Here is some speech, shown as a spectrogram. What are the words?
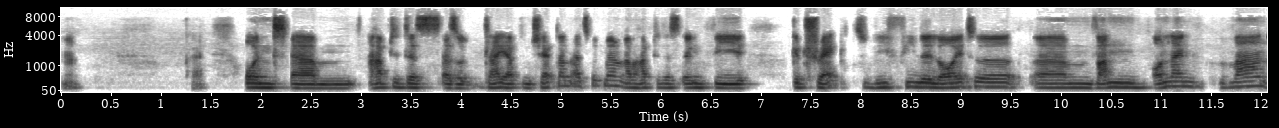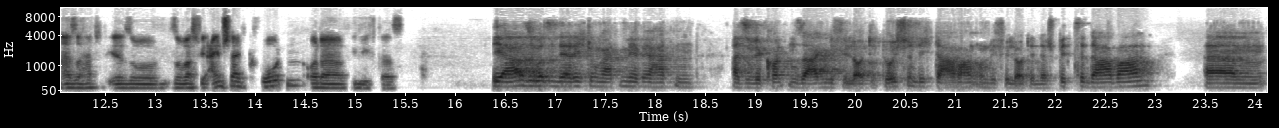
Ja. Okay. Und ähm, habt ihr das, also klar, ihr habt den Chat dann als Rückmeldung, aber habt ihr das irgendwie getrackt, wie viele Leute ähm, wann online waren? Also hattet ihr so sowas wie Einschaltquoten oder wie lief das? Ja, sowas in der Richtung hatten wir. Wir hatten, also wir konnten sagen, wie viele Leute durchschnittlich da waren und wie viele Leute in der Spitze da waren. Ähm,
